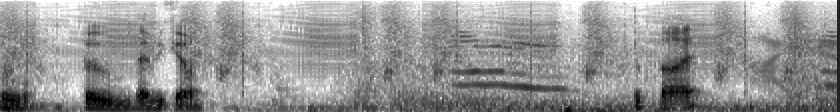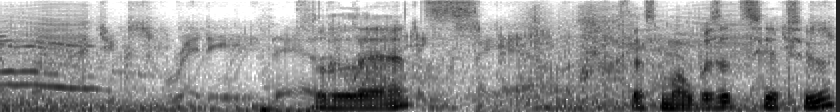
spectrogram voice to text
Ooh, boom, there we go. Goodbye. So let's... There's more wizards here too.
